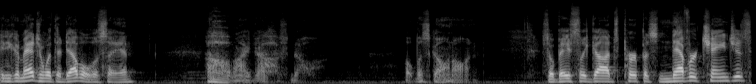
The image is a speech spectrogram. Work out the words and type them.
And you can imagine what the devil was saying. Oh my gosh, no. What was going on? So basically, God's purpose never changes,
